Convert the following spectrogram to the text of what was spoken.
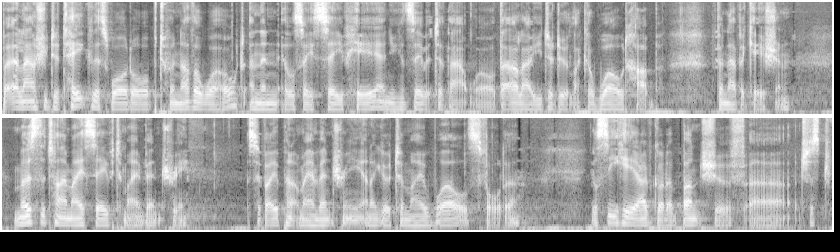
but allows you to take this world orb to another world, and then it'll say save here, and you can save it to that world. That allow you to do like a world hub for navigation. Most of the time, I save to my inventory. So if I open up my inventory and I go to my worlds folder, you'll see here I've got a bunch of uh, just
